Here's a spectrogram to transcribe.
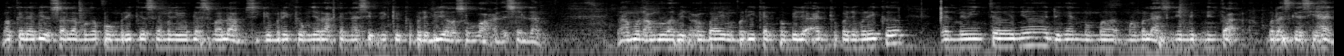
Maka Nabi SAW mengepung mereka selama 15 malam Sehingga mereka menyerahkan nasib mereka kepada beliau Sallallahu alaihi wasallam. Namun Abdullah bin Ubay memberikan pembelaan kepada mereka Dan memintanya dengan mem- memelas minta beras kasihan.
